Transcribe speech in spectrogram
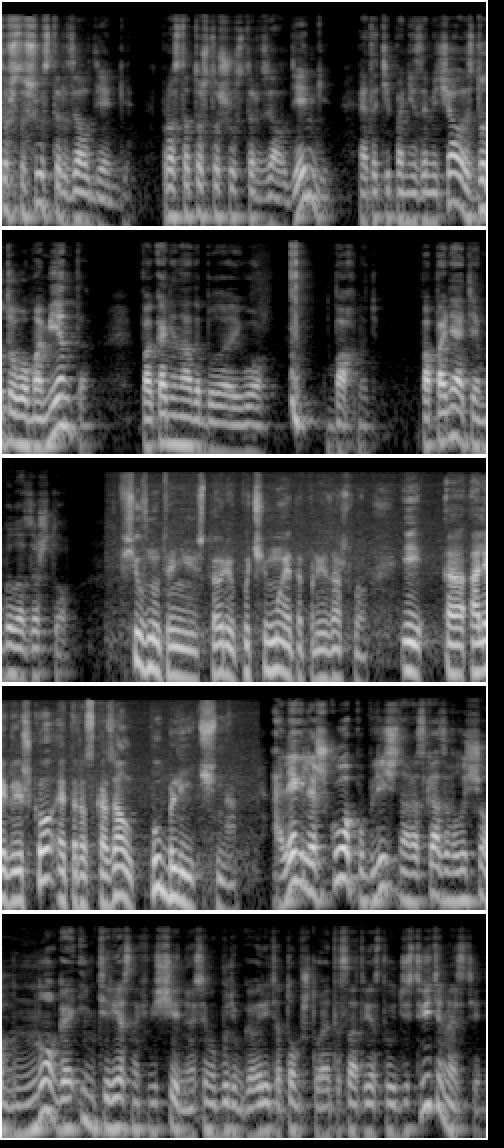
то, что Шустер взял деньги. Просто то, что Шустер взял деньги, это типа не замечалось до того момента, пока не надо было его бахнуть. По понятиям было за что. Всю внутреннюю историю, почему это произошло. И э, Олег Лешко это рассказал публично. Олег Ляшко публично рассказывал еще много интересных вещей. Но если мы будем говорить о том, что это соответствует действительности,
